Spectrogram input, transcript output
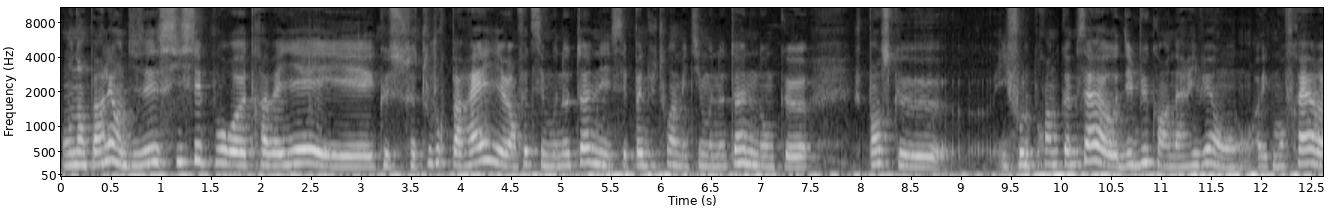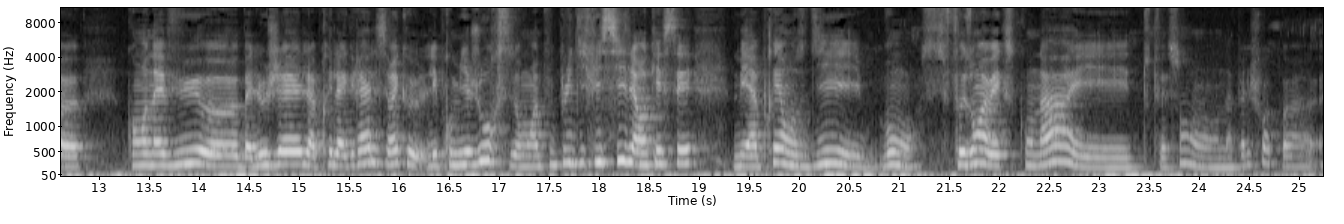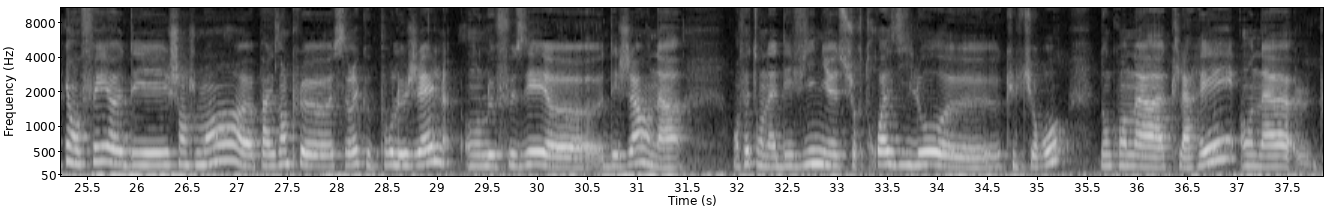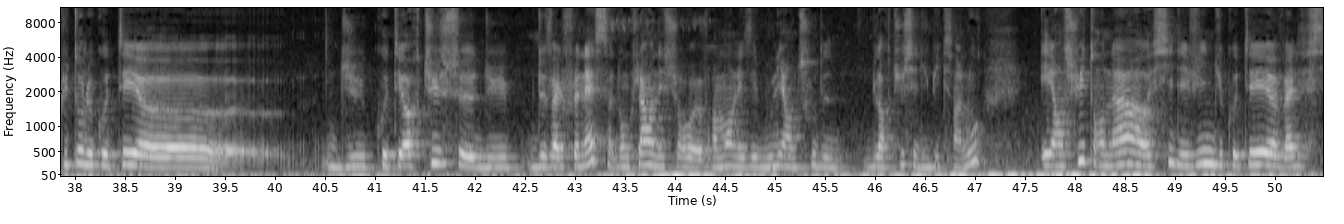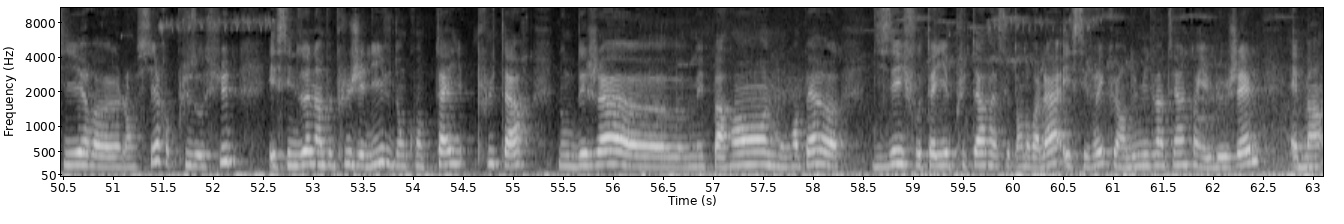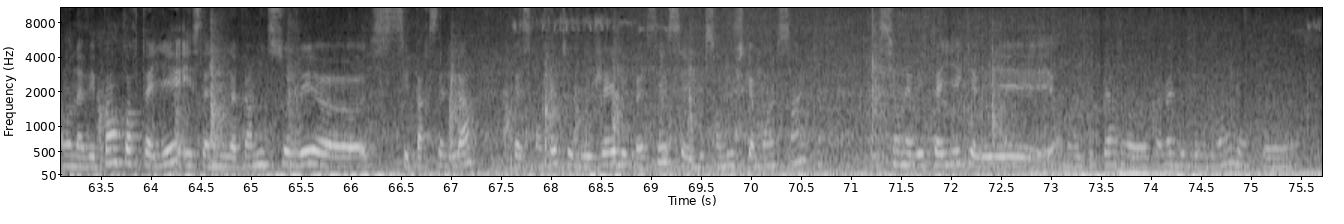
on en parlait, on disait si c'est pour travailler et que ce soit toujours pareil, en fait c'est monotone et c'est pas du tout un métier monotone. Donc je pense que il faut le prendre comme ça. Au début, quand on arrivait avec mon frère, quand on a vu euh, bah, le gel après la grêle, c'est vrai que les premiers jours sont un peu plus difficiles à encaisser. Mais après, on se dit, bon, faisons avec ce qu'on a et de toute façon, on n'a pas le choix. Quoi. Et on fait euh, des changements. Euh, par exemple, c'est vrai que pour le gel, on le faisait déjà. On a, en fait, on a des vignes sur trois îlots culturaux. Donc, on a Claré, on a plutôt le côté du côté Hortus euh, de Valflonès. Donc là, on est sur euh, vraiment les éboulis en dessous de, l'Hortus et du Pic Saint-Loup. Et ensuite, on a aussi des vignes du côté Valcire, Lancire, plus au sud. Et c'est une zone un peu plus gélive, donc on taille plus tard. Donc déjà, mes parents, mon grand-père disaient il faut tailler plus tard à cet endroit-là. Et c'est vrai qu'en 2021, quand il y a eu le gel, eh ben, on n'avait pas encore taillé et ça nous a permis de sauver ces parcelles-là. Parce qu'en fait, le gel est passé, ça est descendu jusqu'à moins 5 si on avait taillé, on aurait pu perdre pas mal de bourgeons. Donc, euh,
